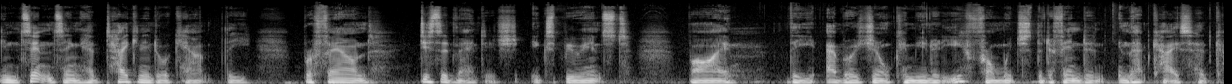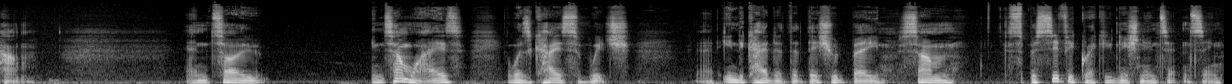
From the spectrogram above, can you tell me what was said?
in sentencing had taken into account the profound disadvantage experienced by the Aboriginal community from which the defendant in that case had come. And so, in some ways, it was a case which uh, indicated that there should be some specific recognition in sentencing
